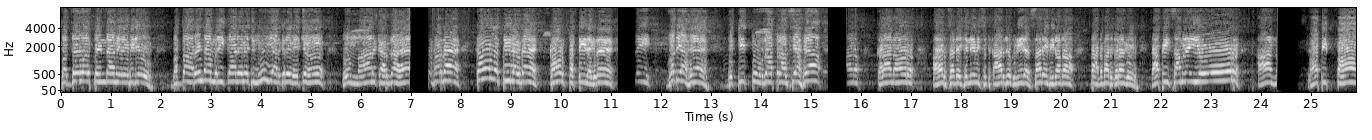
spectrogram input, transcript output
ਬੱਦੋਵਰ ਪਿੰਡ ਆ ਮੇਰੇ ਵੀਡੀਓ ਬੱਬਾ ਰਹਿੰਦਾ ਅਮਰੀਕਾ ਦੇ ਵਿੱਚ ਨਿਊਯਾਰਕ ਦੇ ਵਿੱਚ। ਉਹ ਮਾਣ ਕਰਦਾ ਹੈ। ਫੜਦਾ ਹੈ। ਕੌਣ ਲੱਤੀ ਲੱਗਦਾ ਹੈ। ਕੌਣ ਪੱਤੀ ਲੱਗਦਾ ਹੈ। ਲਈ ਵਧਿਆ ਹੋਇਆ ਹੈ। ਵਿੱਕੀ ਭੂਰ ਦਾ ਤਰਾਸਿਆ ਹੋਇਆ। ਕਲਾਨੌਰ ਔਰ ਸਾਡੇ ਜਿੰਨੇ ਵੀ ਸਤਿਕਾਰਯੋਗ ਵੀਰ ਹੈ ਸਾਰੇ ਵੀਰਾਂ ਦਾ ਧੰਨਵਾਦ ਕਰਾਂਗੇ। ਲਾਪੀ ਸਾਹਮਣੇ ਯੋਰ ਆ ਲਾਪੀ ਪਾ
